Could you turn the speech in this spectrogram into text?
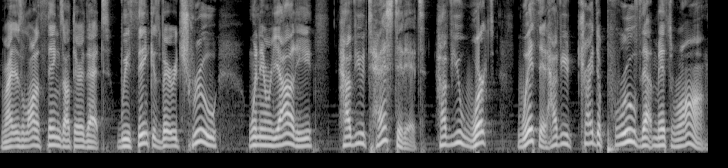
right? There's a lot of things out there that we think is very true when in reality, have you tested it? Have you worked with it? Have you tried to prove that myth wrong?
